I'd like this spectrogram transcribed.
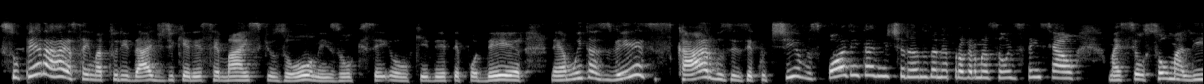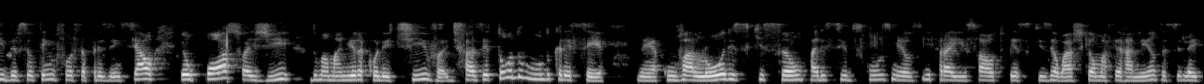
superar essa imaturidade de querer ser mais que os homens ou que ser, ou querer ter poder. Né? Muitas vezes, cargos executivos podem estar me tirando da minha programação existencial, mas se eu sou uma líder, se eu tenho força presencial, eu posso agir de uma maneira coletiva, de fazer todo mundo crescer. Né, com valores que são parecidos com os meus. E para isso a autopesquisa eu acho que é uma ferramenta, Silei,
